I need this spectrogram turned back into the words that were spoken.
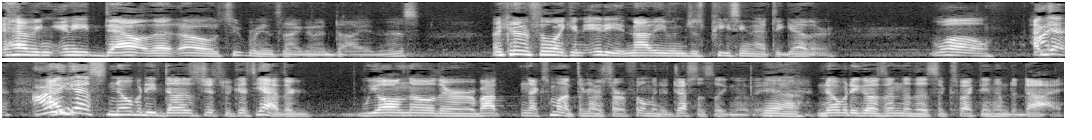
having any doubt that oh Superman's not going to die in this. I kind of feel like an idiot not even just piecing that together. Well, I, I- guess I- I, guess nobody does just because yeah they're. We all know they're about next month. They're going to start filming a Justice League movie. Yeah. Nobody goes into this expecting him to die.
